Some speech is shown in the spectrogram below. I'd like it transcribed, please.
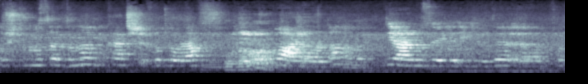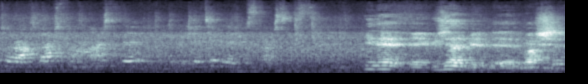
oluşturması adına birkaç fotoğraf Burada var mı? var oradan ama diğer müzeyle ilgili de e, fotoğraflar, sunumlar size iletebilirim isterseniz. Yine e, güzel bir e, başlık.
